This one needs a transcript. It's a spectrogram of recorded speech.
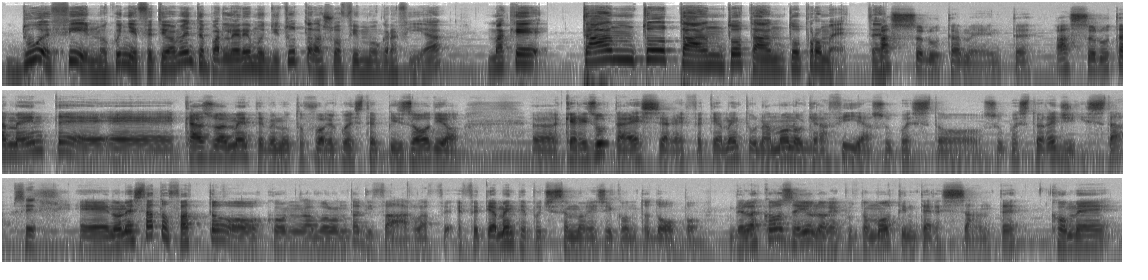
due film, quindi effettivamente parleremo di tutta la sua filmografia, ma che tanto, tanto, tanto promette. Assolutamente, assolutamente. E, e casualmente è venuto fuori questo episodio eh, che risulta essere effettivamente una monografia su questo, su questo regista. Sì. E non è stato fatto con la volontà di farla, effettivamente poi ci siamo resi conto dopo. Della cosa io lo reputo molto interessante, come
